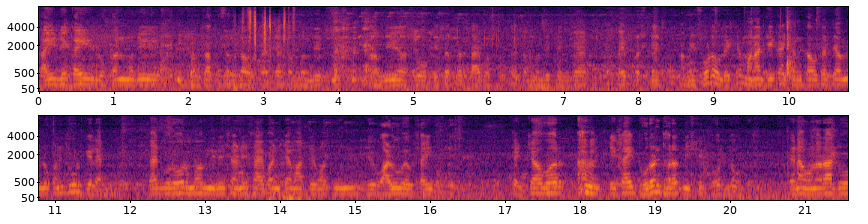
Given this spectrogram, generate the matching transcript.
काही जे काही लोकांमध्ये शंका कुशंका होत्या त्या संबंधित आम्ही असो केसरकर साहेब असो त्या संबंधित त्यांच्या काही प्रश्न आम्ही सोडवले. किंवा मनात जे काही शंका होत्या त्या आम्ही लोकांनी दूर केल्या. त्याचबरोबर मग निलेश राणे साहेबांच्या माध्यमातून जे वाळू व्यावसायिक होते त्यांच्यावर ते काही धोरण ठरत निश्चित होत नव्हतं. त्यांना होणारा जो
